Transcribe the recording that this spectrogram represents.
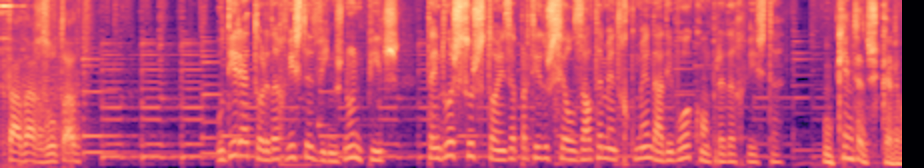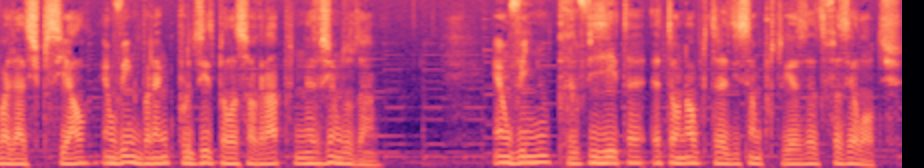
está a dar resultado. O diretor da revista de vinhos, Nuno Pires, tem duas sugestões a partir dos selos altamente recomendado e boa compra da revista. O Quinta dos Carvalhais Especial é um vinho branco produzido pela Sograp na região do Dão. É um vinho que revisita a tão nobre tradição portuguesa de fazer lotes.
